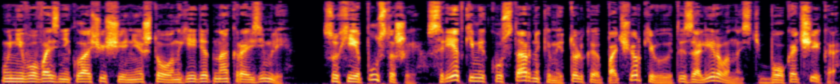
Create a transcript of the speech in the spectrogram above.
у него возникло ощущение, что он едет на край земли. Сухие пустоши с редкими кустарниками только подчеркивают изолированность Бока-Чика,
